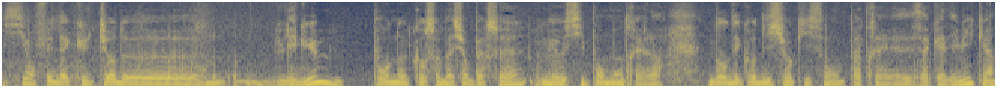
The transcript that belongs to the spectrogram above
Ici, on fait de la culture de, de légumes pour notre consommation personnelle, mais aussi pour montrer. Alors, dans des conditions qui sont pas très académiques, hein.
